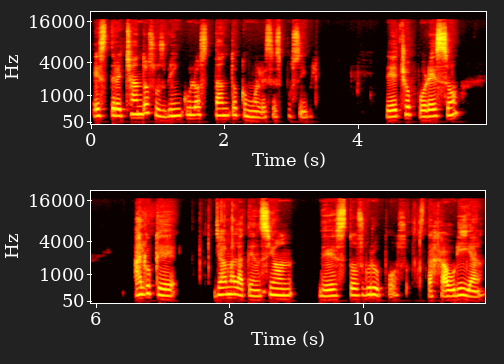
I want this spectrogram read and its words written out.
estrechando sus vínculos tanto como les es posible. De hecho, por eso, algo que llama la atención de estos grupos, esta jauría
